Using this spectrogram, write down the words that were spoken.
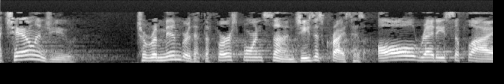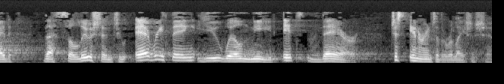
I challenge you to remember that the firstborn son, Jesus Christ, has already supplied the solution to everything you will need. It's there. Just enter into the relationship.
